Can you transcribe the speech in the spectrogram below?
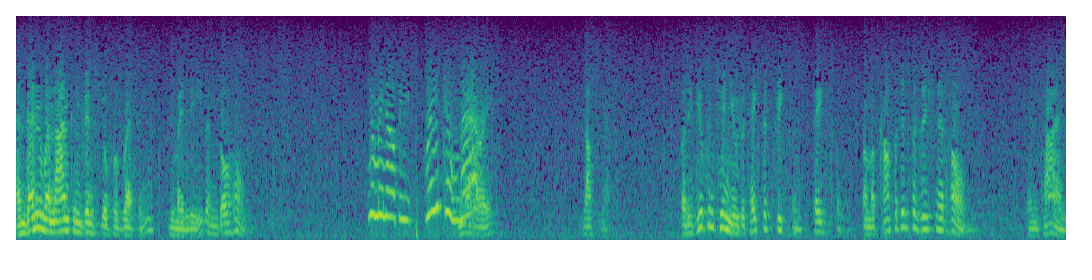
And then when I'm convinced you're progressing, you may leave and go home. You mean I'll be free to marry? Marry? Not yet. But if you continue to take the treatment faithfully from a competent physician at home, in time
